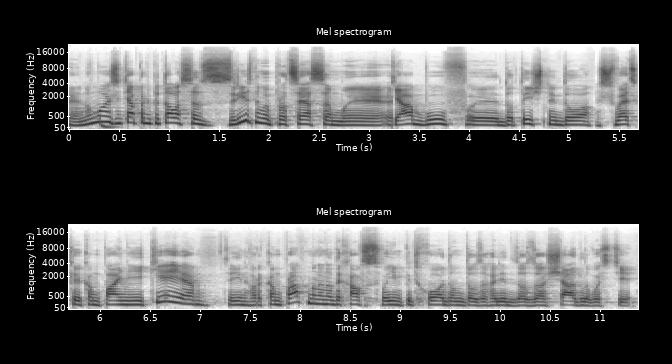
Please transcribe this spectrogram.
Е, Ну, моє життя перепліталося з різними процесами. Я був е, дотичний до шведської компанії IKEA. Це Інгвар Кампрат мене надихав своїм підходом до взагалі до заощадливості.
